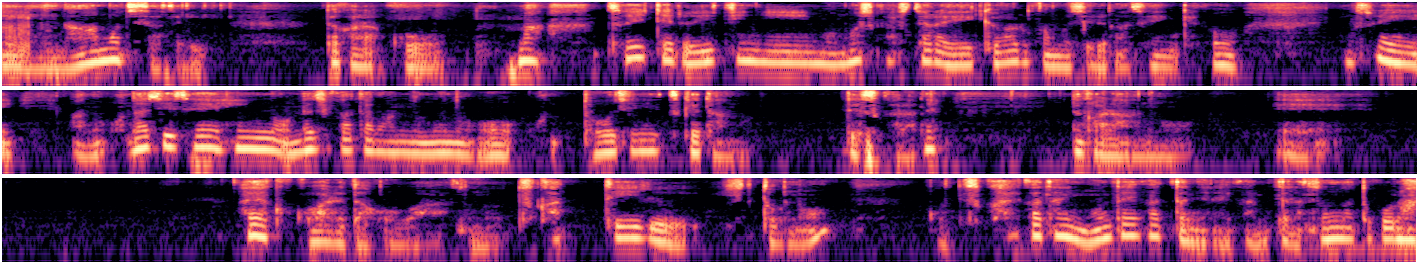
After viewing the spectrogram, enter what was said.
うん、長持ちさせる。だから、こう、まあ、ついてる位置にももしかしたら影響あるかもしれませんけど、要するに、あの、同じ製品の同じ型番のものを同時につけたのですからね。だから、あの、えー、早く壊れた方は、その、使っている人の、こう使い方に問題があったんじゃないかみたいな、そんなところま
